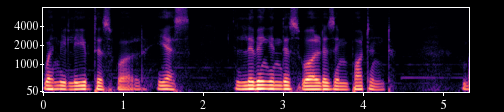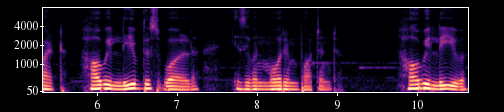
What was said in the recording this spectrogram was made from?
when we leave this world. Yes living in this world is important but how we leave this world is even more important how we leave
